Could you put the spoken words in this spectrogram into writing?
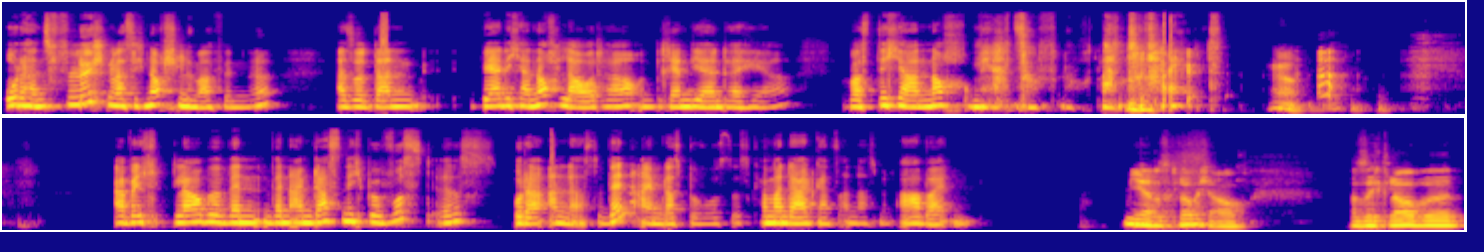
oder ins Flüchten, was ich noch schlimmer finde. Also dann werde ich ja noch lauter und renn dir hinterher, was dich ja noch mehr zur Flucht antreibt. Ja. Aber ich glaube, wenn, wenn einem das nicht bewusst ist, oder anders, wenn einem das bewusst ist, kann man da halt ganz anders mit arbeiten. Ja, das glaube ich auch. Also ich glaube,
